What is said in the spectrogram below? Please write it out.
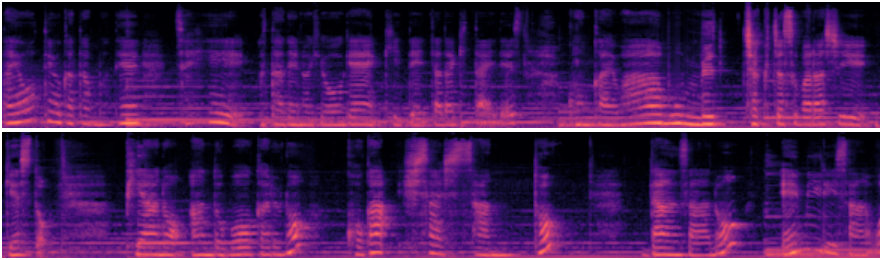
たよっていう方もね是非歌での表現聞いていただきたいです。今回はもうめっちゃくちゃ素晴らしいゲスト。ピアノボーカルの古賀久志さんとダンサーのエミリさんを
